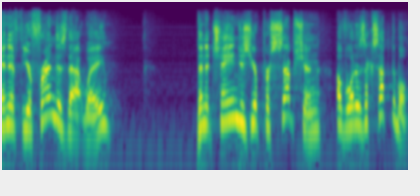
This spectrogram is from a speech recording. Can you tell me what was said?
And if your friend is that way, then it changes your perception of what is acceptable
